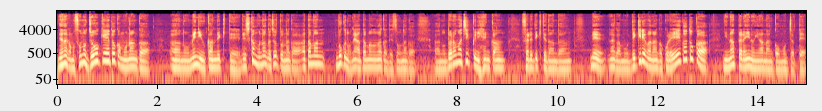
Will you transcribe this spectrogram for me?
でなんかもうその情景とかもなんか、あの目に浮かんできてでしかもなんかちょっとなんか頭僕のね頭の中でそうなんかあのドラマチックに変換されてきてだんだん。でなんかもうできればなんかこれ映画とかになったらいいのにななんか思っちゃって。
